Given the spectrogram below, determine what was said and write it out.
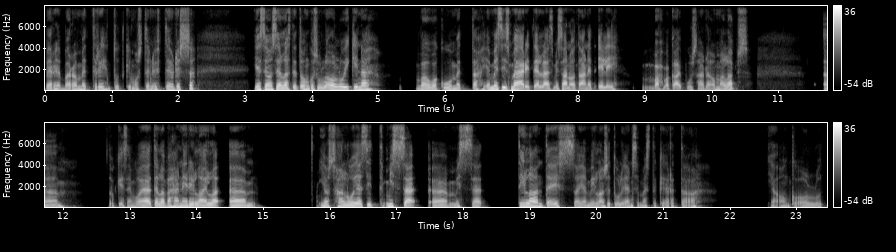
perhebarometri-tutkimusten yhteydessä. Ja se on sellaista, että onko sulla ollut ikinä vauvakuumetta. Ja me siis määritellään, me sanotaan, että eli vahva kaipuu saada oma lapsi. Öö, toki sen voi ajatella vähän eri lailla, öö, jos haluaa. Ja sitten missä, öö, missä tilanteissa ja milloin se tuli ensimmäistä kertaa. Ja onko ollut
